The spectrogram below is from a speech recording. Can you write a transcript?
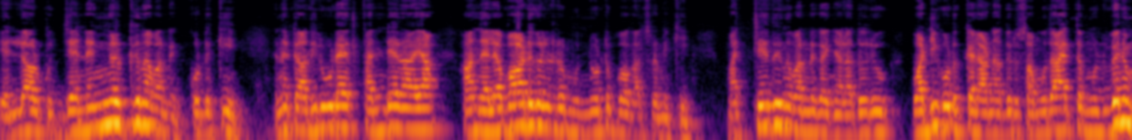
എല്ലാവർക്കും ജനങ്ങൾക്ക് എന്ന് പറഞ്ഞ് കൊടുക്കി. എന്നിട്ട് അതിലൂടെ തന്റേതായ ആ നിലപാടുകളിലൂടെ മുന്നോട്ട് പോകാൻ ശ്രമിക്കുക മറ്റേത് എന്ന് പറഞ്ഞു കഴിഞ്ഞാൽ അതൊരു വടി കൊടുക്കലാണ്. അതൊരു സമുദായത്തെ മുഴുവനും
